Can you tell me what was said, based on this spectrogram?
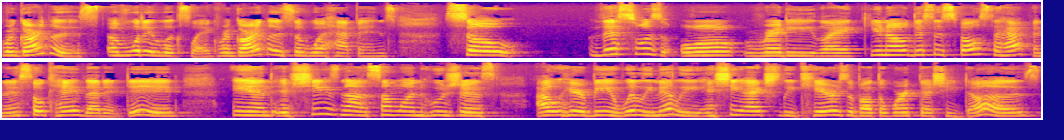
Regardless of what it looks like, regardless of what happens. So, this was already like, you know, this is supposed to happen. It's okay that it did. And if she's not someone who's just out here being willy nilly and she actually cares about the work that she does,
